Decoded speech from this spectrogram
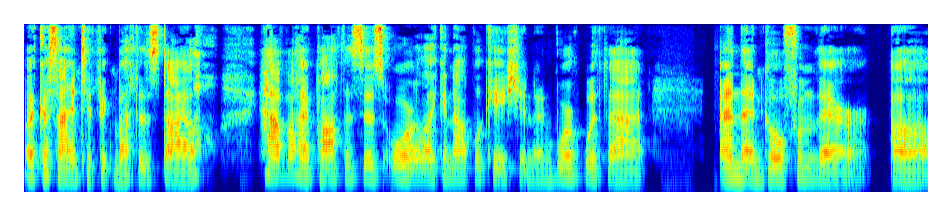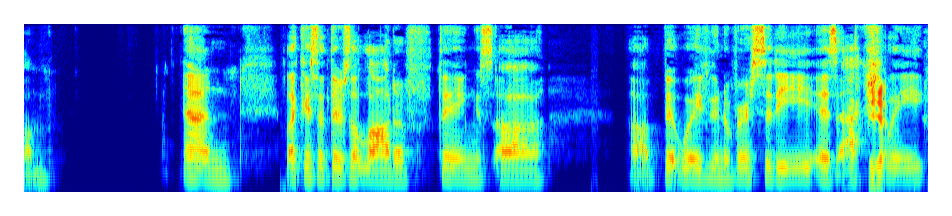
like a scientific method style, have a hypothesis or like an application and work with that and then go from there. Um, and like I said, there's a lot of things. Uh, uh, Bitwave University is actually yep.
